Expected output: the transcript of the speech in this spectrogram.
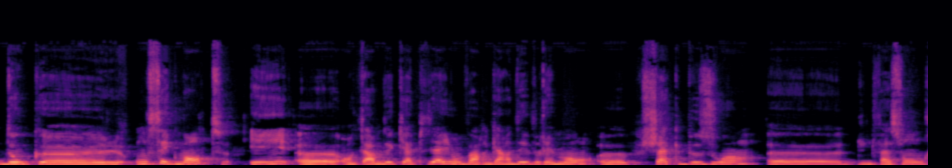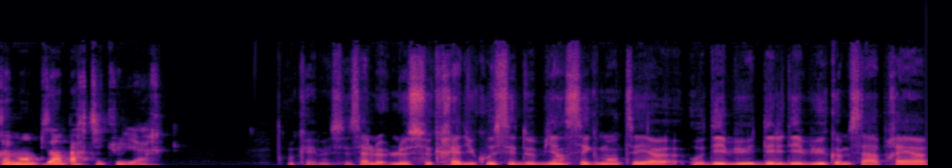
Donc, euh, on segmente et euh, en termes de KPI, on va regarder vraiment euh, chaque besoin d'une façon vraiment bien particulière. Ok, c'est ça le, secret du coup, c'est de bien segmenter euh, au début, dès le début, comme ça après, euh,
